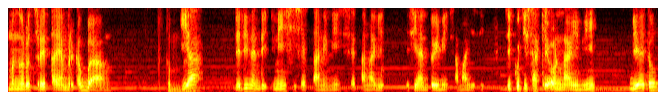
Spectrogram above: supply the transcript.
menurut cerita yang berkembang, Kembali. Iya, jadi nanti ini si setan ini, setan lagi, si hantu ini sama aja sih. Si Kuchisake Onna ini, dia tuh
